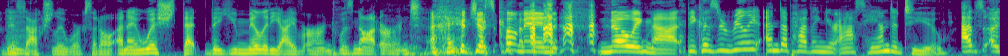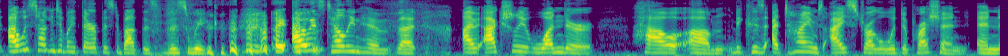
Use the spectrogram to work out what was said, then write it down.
this actually works at all. And I wish that the humility I've earned was not earned. I had just come in knowing that because you really end up having your ass handed to you. Abs- I, I was talking to my therapist about this this week. I, I was telling him that I actually wonder how, um, because at times I struggle with depression, and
